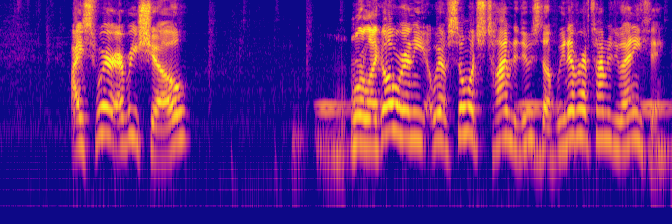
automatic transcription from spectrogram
I swear, every show we're like, oh, we're gonna we have so much time to do stuff. We never have time to do anything.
